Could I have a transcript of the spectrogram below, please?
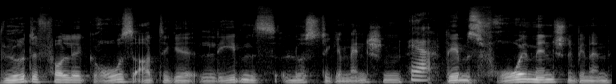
würdevolle, großartige, lebenslustige Menschen, ja. lebensfrohe Menschen. Ich bin ein,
